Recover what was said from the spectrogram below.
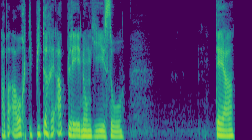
aber auch die bittere Ablehnung Jesu, der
